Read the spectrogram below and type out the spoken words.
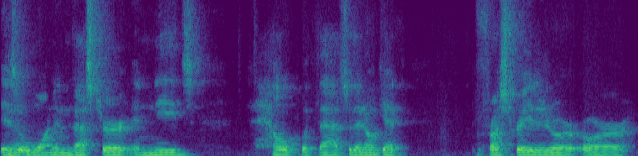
is a one investor and needs help with that so they don't get frustrated or, or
